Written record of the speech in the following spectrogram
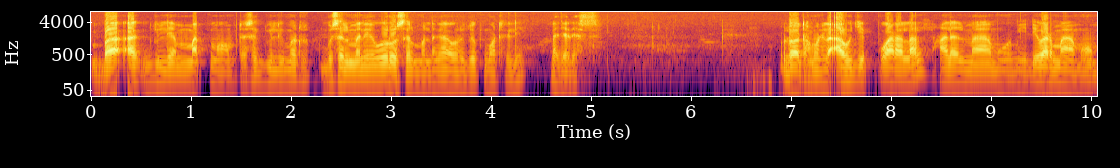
ba ak julleem mat moom te sa julli matut bu sëlmalee waroo sëlmal da ngaa war a jóg mottali la ca des loo tax mu ne la aw jib waralal alal maamoom yi di war maamoom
